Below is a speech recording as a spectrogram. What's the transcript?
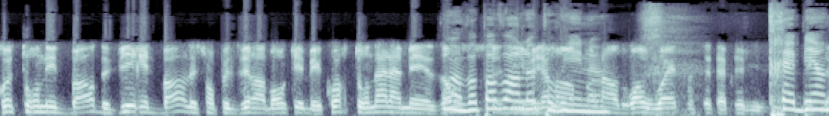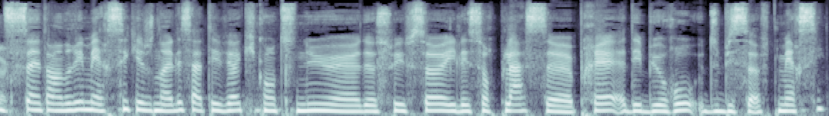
retourner de bord, de virer de bord, là, si on peut le dire en bon québécois, retourner à la maison. On va pas voir là pour rien, pas l'endroit où être cet après-midi. Très bien, Saint-André. Merci, qui est journaliste à TVA, qui continue euh, de suivre ça. Il est sur place euh, près des bureaux d'Ubisoft. Merci.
